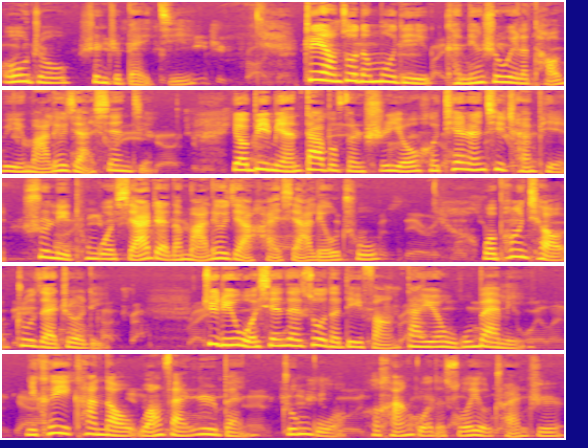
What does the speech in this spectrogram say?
欧洲甚至北极。这样做的目的肯定是为了逃避马六甲陷阱，要避免大部分石油和天然气产品顺利通过狭窄的马六甲海峡流出。我碰巧住在这里。距离我现在坐的地方大约五百米，你可以看到往返日本、中国和韩国的所有船只。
